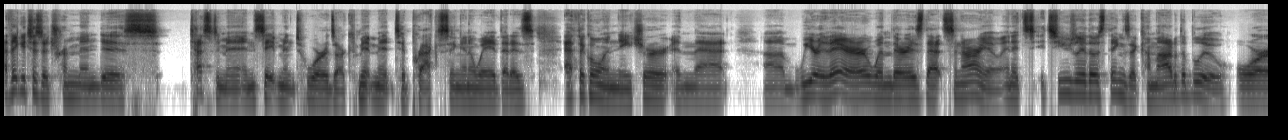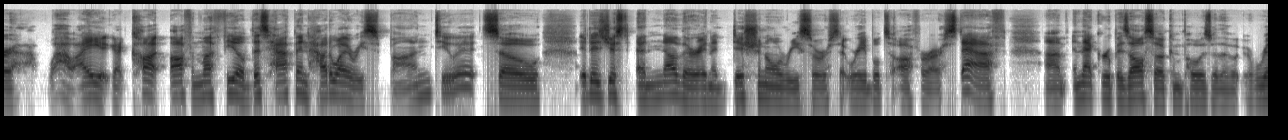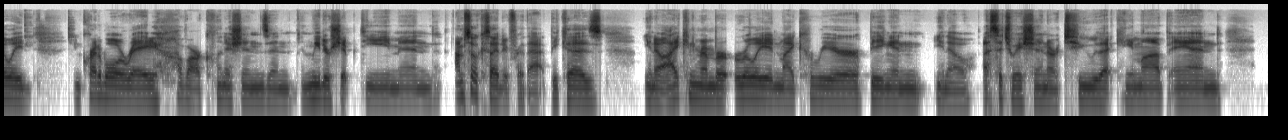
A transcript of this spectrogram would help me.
I think it's just a tremendous testament and statement towards our commitment to practicing in a way that is ethical in nature and that um, we are there when there is that scenario and it's it's usually those things that come out of the blue or wow i got caught off in left field this happened how do i respond to it? So it is just another an additional resource that we're able to offer our staff um, and that group is also composed of a, a really incredible array of our clinicians and, and leadership team and i'm so excited for that because you know i can remember early in my career being in you know a situation or two that came up and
